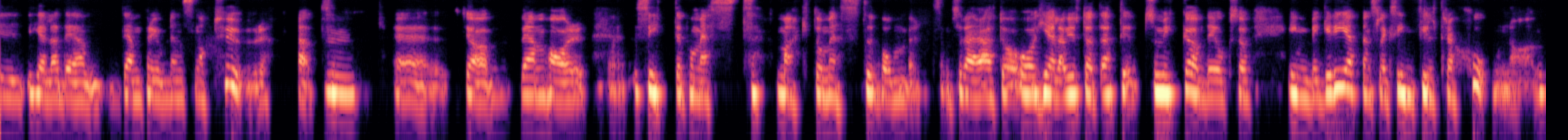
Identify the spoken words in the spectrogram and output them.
i hela den, den periodens natur att mm eh, ja, vem har, sitter på mest makt och mest bomber. Liksom. Sådär, att, och, och hela, just att, att så mycket av det också inbegrep en slags infiltration av,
